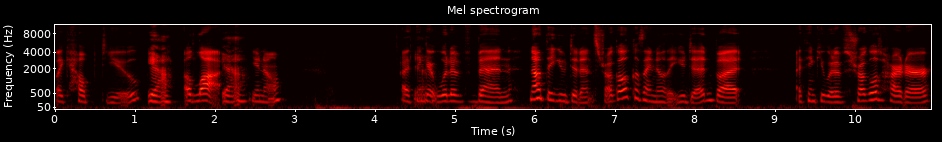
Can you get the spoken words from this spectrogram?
like helped you Yeah. a lot Yeah. you know i think Yeah. it would have been not that you didn't struggle because i know that you did but i think you would have struggled harder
